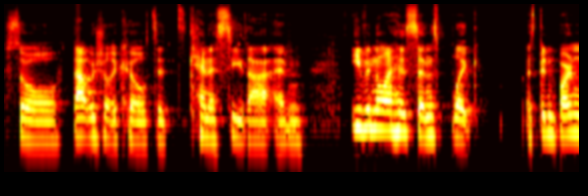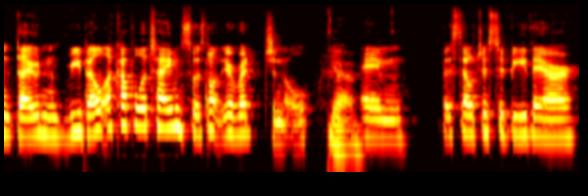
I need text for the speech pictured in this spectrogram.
So that was really cool to kind of see that. And even though it has since like it's been burned down and rebuilt a couple of times, so it's not the original. Yeah. Um, but still, just to be there,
